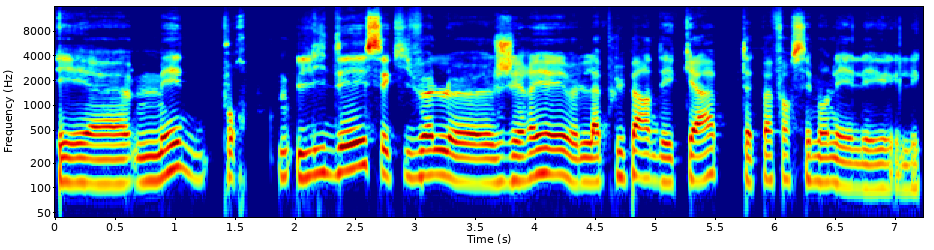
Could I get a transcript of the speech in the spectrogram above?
Et, euh, mais pour L'idée, c'est qu'ils veulent euh, gérer euh, la plupart des cas, peut-être pas forcément les,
